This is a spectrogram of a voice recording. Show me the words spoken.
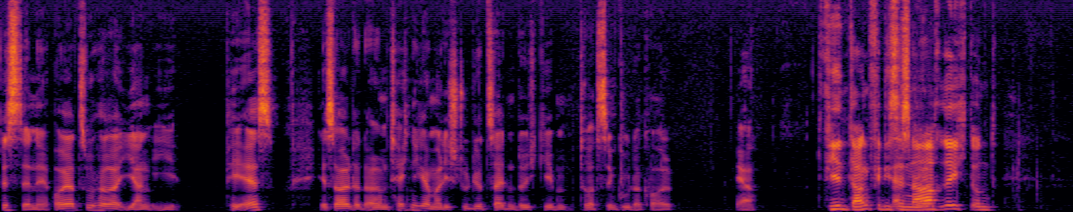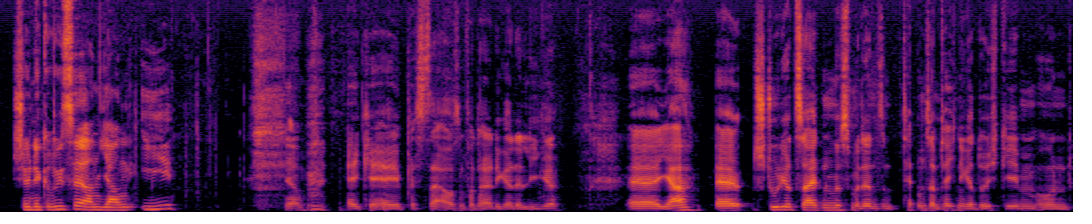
Bis denn, euer Zuhörer Young E. PS, ihr solltet eurem Techniker mal die Studiozeiten durchgeben. Trotzdem guter Call. Ja. Vielen Dank für diese Erstmal- Nachricht und schöne Grüße an Young E. Ja. AKA bester Außenverteidiger der Liga. Äh, ja, äh, Studiozeiten müssen wir dann unserem Techniker durchgeben und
